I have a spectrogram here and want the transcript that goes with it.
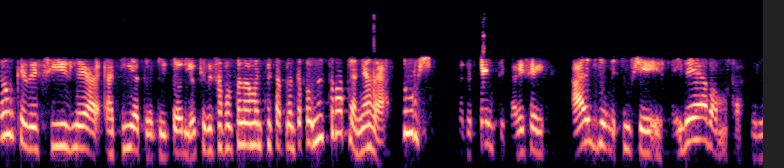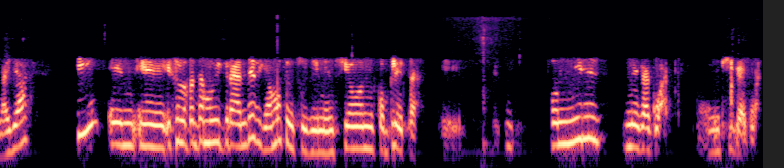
Tengo que decirle a, ti, a tu auditorio, que desafortunadamente esta planta pues no estaba planeada, surge de repente, parece a alguien le surge esta idea, vamos a hacerla ya, y en, eh, es una planta muy grande, digamos, en su dimensión completa. Eh, son mil megawatts, un gigawatt.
